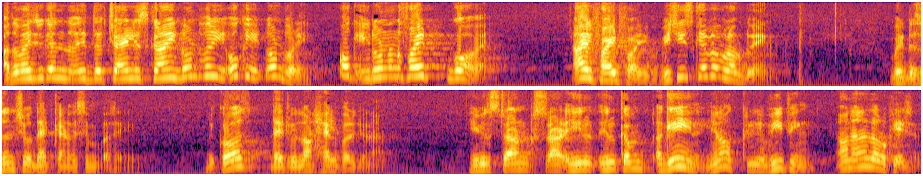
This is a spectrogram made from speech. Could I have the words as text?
Otherwise, you can, if the child is crying, don't worry, okay, don't worry. Okay, you don't want to fight, go away. I'll fight for you, which he is capable of doing. But he doesn't show that kind of sympathy because that will not help Arjuna. He will start, start he'll, he'll come again, you know, weeping on another occasion.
